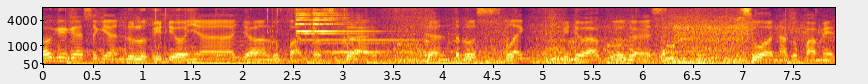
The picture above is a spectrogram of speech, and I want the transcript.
Oke guys sekian dulu videonya. Jangan lupa subscribe dan terus like video aku guys. Suon aku pamit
